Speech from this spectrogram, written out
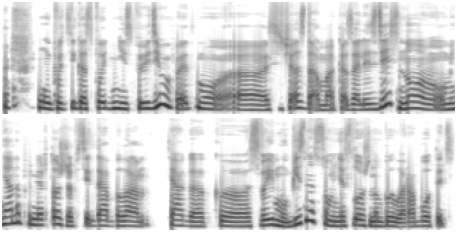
пути Господни неисповедимы, поэтому э, сейчас, да, мы оказались здесь. Но у меня, например, тоже всегда была тяга к своему бизнесу. Мне сложно было работать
